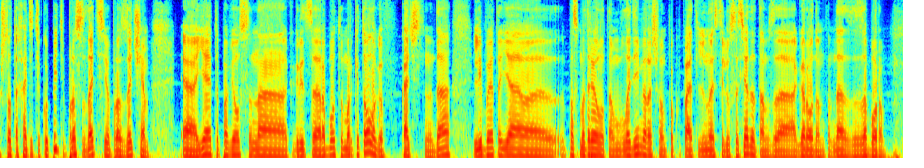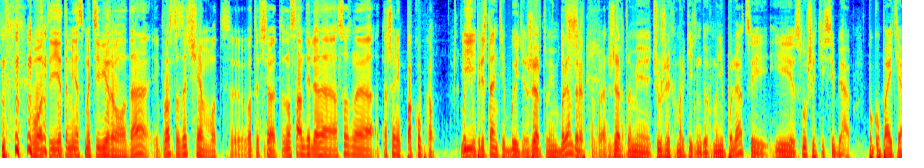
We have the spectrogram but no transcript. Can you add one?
что-то хотите купить, просто задайте себе вопрос, зачем? Э, я это повелся на, как говорится, работу маркетологов качественно, да, либо это я э, посмотрел там Владимира, что он покупает или носит, или у соседа там за огородом, там, да, за забором. Вот, и это меня смотивировало, да, и просто зачем? Зачем? Вот, э, вот и все. Это на самом деле осознанное отношение к покупкам. В общем, и... перестаньте быть жертвами брендов, бренд, жертвами да. чужих маркетинговых манипуляций и слушайте себя. Покупайте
